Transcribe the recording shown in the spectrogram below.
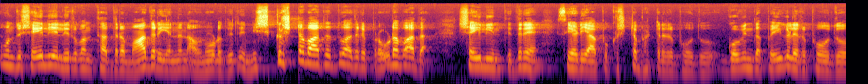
ಒಂದು ಶೈಲಿಯಲ್ಲಿರುವಂಥದ್ರ ಮಾದರಿಯನ್ನು ನಾವು ನೋಡೋದಿದ್ರೆ ನಿಷ್ಕೃಷ್ಟವಾದದ್ದು, ಆದರೆ ಪ್ರೌಢವಾದ ಶೈಲಿ ಅಂತಿದ್ದರೆ ಸೇಡಿಯಾಪು ಕೃಷ್ಣ ಭಟ್ಟರಿರ್ಬೋದು ಗೋವಿಂದ ಪೈಗಳಿರ್ಬೋದು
